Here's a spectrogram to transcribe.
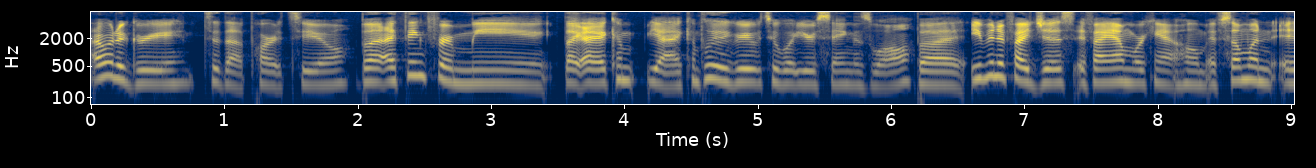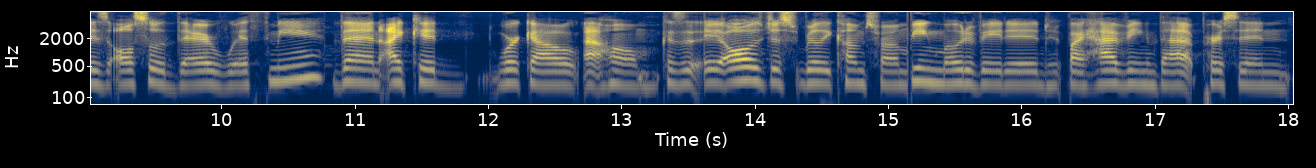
I would agree to that part too. But I think for me, like I com- yeah, I completely agree to what you're saying as well. But even if I just if I am working at home, if someone is also there with me, then I could work out at home because it, it all just really comes from being motivated by having that person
